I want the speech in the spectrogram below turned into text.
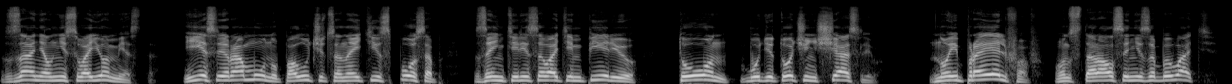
занял не свое место. И если Рамуну получится найти способ заинтересовать империю, то он будет очень счастлив. Но и про эльфов он старался не забывать.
